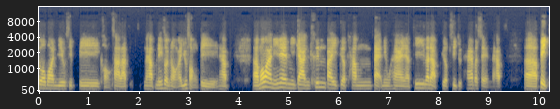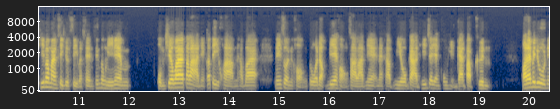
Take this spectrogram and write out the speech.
ตัว bond yield สิบปีของสหรัฐนะครับ ในส่วนของอายุสองปีนะครับเมื่อวานนี้เนี่ยมีการขึ้นไปเกือบทำแตะ new high นะครับที่ระดับเกือบ 4.5%นะครับปิดที่ประมาณ 4.4%ซึ่งตรงนี้เนี่ยผมเชื่อว่าตลาดเนี่ยก็ตีความนะครับว่าในส่วนของตัวดอกเบี้ยของสหรัฐเนี่ยนะครับมีโอกาสที่จะยังคงเห็นการปรับขึ้น พอได้ไปดูใน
